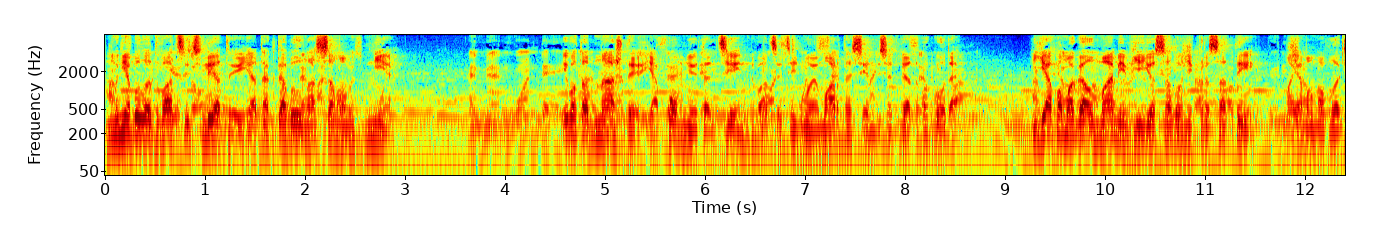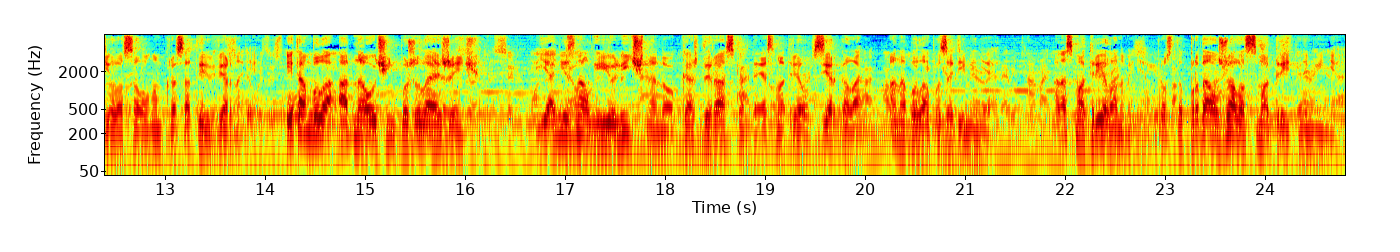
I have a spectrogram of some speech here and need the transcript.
Мне было 20 лет, и я тогда был на самом дне. И вот однажды, я помню этот день, 27 марта 75 года, я помогал маме в ее салоне красоты. Моя мама владела салоном красоты в Верноне. И там была одна очень пожилая женщина. Я не знал ее лично, но каждый раз, когда я смотрел в зеркало, она была позади меня. Она смотрела на меня, просто продолжала смотреть на меня.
